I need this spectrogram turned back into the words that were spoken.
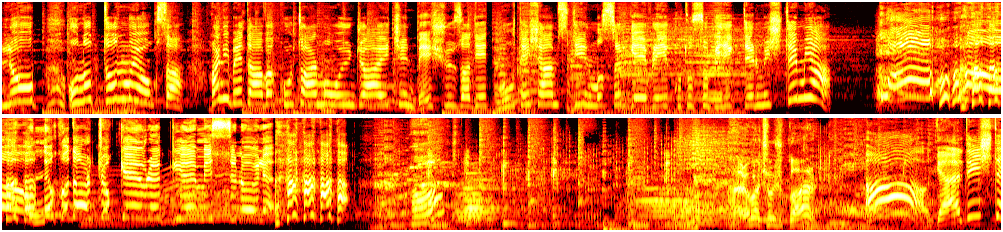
Loop, unuttun mu yoksa? Hani bedava kurtarma oyuncağı için 500 adet muhteşem stil mısır gevreği kutusu biriktirmiştim ya. ne kadar çok gevrek yemişsin öyle. ha? Merhaba çocuklar. Aa, geldi işte.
